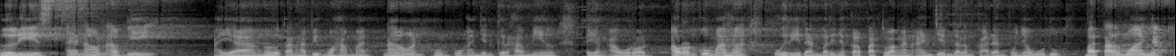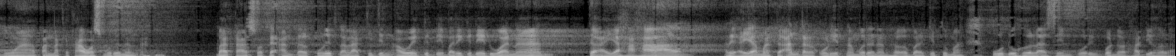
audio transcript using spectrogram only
Gelis eh naon abi? Ayang nurutan Habib Muhammad naon? Mumpung anjen keur hamil ayang aurod. Aurod kumaha? Wiridan barinya ke patuangan dalam keadaan punya wudhu batal muanya. Mua pan make kaos murenan batal sote antal kulit lalaki jeng awe gede bari gede duanan. Teu aya hal hari ayam mata antar kulit namudanan hebat gitu mah. Wudhu heula sim kuring bener hadiah heula.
